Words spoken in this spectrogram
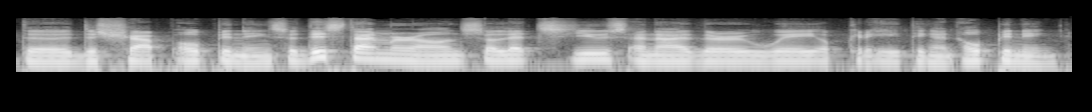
the, the shaft opening. So this time around, so let's use another way of creating an opening.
